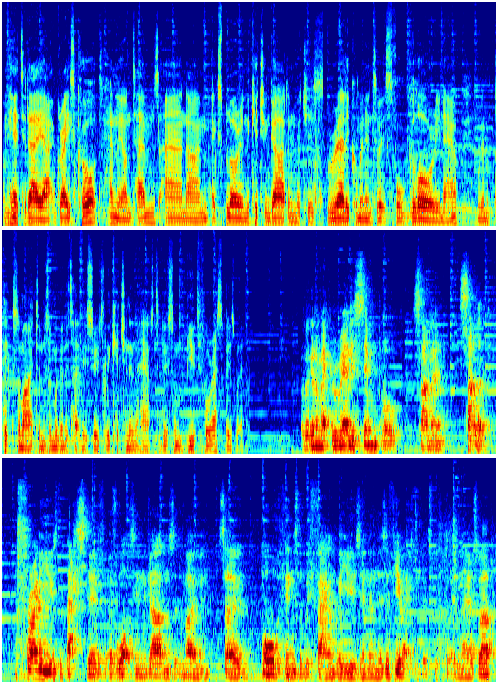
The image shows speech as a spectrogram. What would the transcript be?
I'm here today at Greys Court, Henley on Thames, and I'm exploring the kitchen garden, which is really coming into its full glory now. We're going to pick some items and we're going to take these through to the kitchen in the house to do some beautiful recipes with. We're going to make a really simple salmon salad. Try to use the best of, of what's in the gardens at the moment. So all the things that we've found we're using, and there's a few extra bits we've put in there as well.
